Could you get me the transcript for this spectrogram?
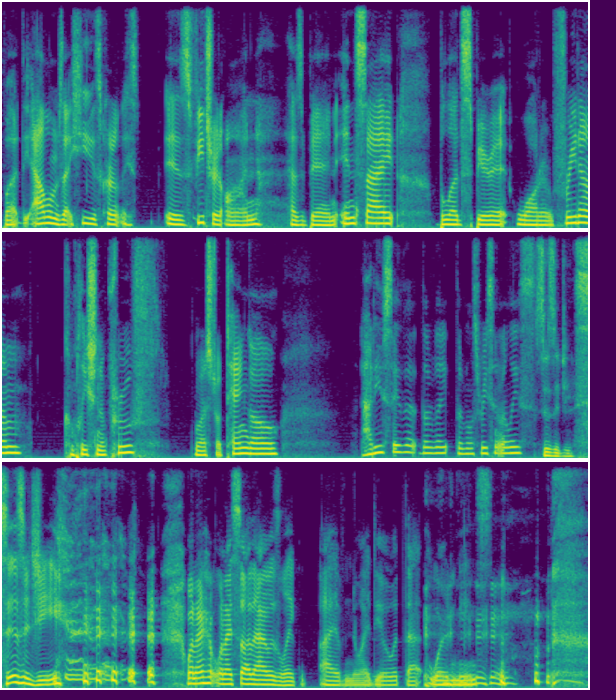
But the albums that he is currently is featured on has been Insight, Blood, Spirit, Water, and Freedom, Completion of Proof, Nuestro Tango. How do you say the the, the most recent release? Syzygy. Syzygy. when I when I saw that, I was like, I have no idea what that word means.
